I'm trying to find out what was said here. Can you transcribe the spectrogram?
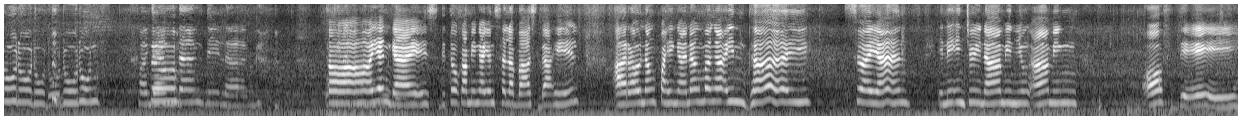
Turururururun. Magandang dilag. So, ayan guys. Dito kami ngayon sa labas dahil araw ng pahinga ng mga inday. So, ayan. Ini-enjoy namin yung aming off day.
